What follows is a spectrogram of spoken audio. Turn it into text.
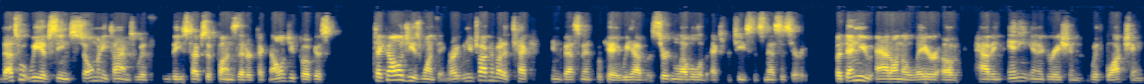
that's what we have seen so many times with these types of funds that are technology focused. Technology is one thing, right? When you're talking about a tech investment, okay, we have a certain level of expertise that's necessary. But then you add on the layer of having any integration with blockchain.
